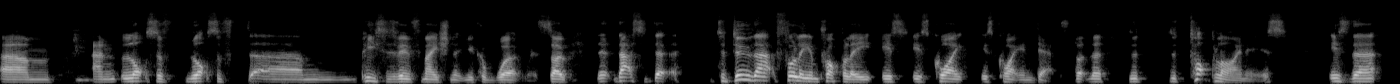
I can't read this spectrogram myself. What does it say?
um, and lots of lots of um, pieces of information that you can work with. So th- that's the, to do that fully and properly is is quite is quite in depth. But the the, the top line is is that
